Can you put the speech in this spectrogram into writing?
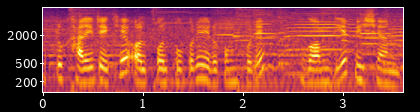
একটু খালি রেখে অল্প অল্প করে এরকম করে গম দিয়ে পিষে আনব।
